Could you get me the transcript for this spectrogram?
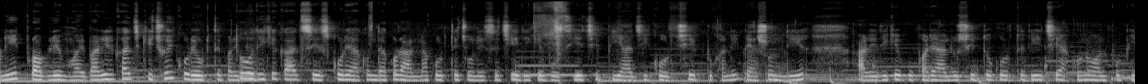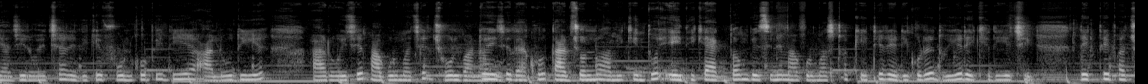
অনেক প্রবলেম হয়। বাড়ির কাজ কিছুই করে উঠতে পারি তো ওদিকে কাজ শেষ করে এখন দেখো রান্না করতে চলে এসেছি। এদিকে বসিয়েছি পেঁয়াজি করছি একটুখানি বেসন দিয়ে। আর এদিকে কুকারে আলু সিদ্ধ করতে দিয়েছি। এখনও অল্প পেঁয়াজি রয়েছে। আর এদিকে ফুলকপি দিয়ে আলু দিয়ে আর ওই যে মাগুর মাছের ঝোল বানাবো। এই যে দেখো তার জন্য আমি কিন্তু এইদিকে একদম বেসিনে মাগুর মাছটা কেটে রেডি করে ধুয়ে রেখে দিয়েছি। দেখতেই পাচ্ছ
